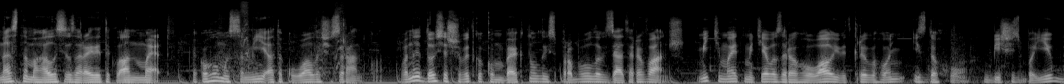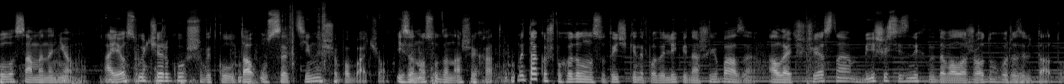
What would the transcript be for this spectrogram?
Нас намагалися зарейдити клан Мед, якого ми самі атакували ще зранку. Вони досі швидко комбекнули і спробували взяти реванш. Мій тімейт миттєво зреагував і відкрив вогонь із даху. Більшість боїв було саме на ньому. А я, в свою чергу, швидко лутав усе цінне, що побачив, і заносив до нашої хати. Ми також виходили на сутички неподалік від нашої бази, але якщо чесно, більшість із них не давала жодного результату.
